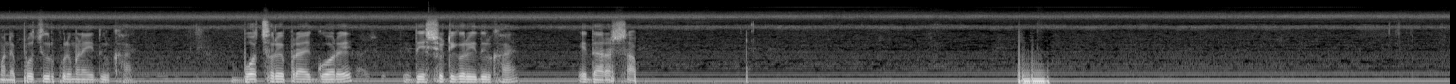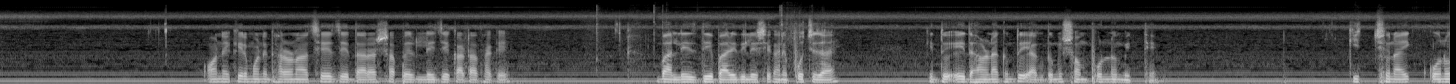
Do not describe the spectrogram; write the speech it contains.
মানে প্রচুর পরিমাণে ইঁদুর খায়। বছরে প্রায় গড়ে দেড়শোটি করে ইঁদুর খায় এ দ্বারা সাপ। অনেকের মনে ধারণা আছে যে দাঁড়ার সাপের লেজে কাটা থাকে বা লেজ দিয়ে বাড়ি দিলে সেখানে পচে যায়, কিন্তু এই ধারণা কিন্তু একদমই সম্পূর্ণ মিথ্যে। কিচ্ছু নাই, কোনো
